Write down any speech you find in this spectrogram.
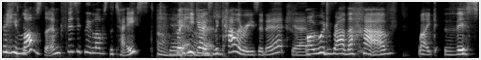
no, he loves them, physically loves the taste, oh, yeah, but yeah, he goes, "The calories in it, yeah. I would rather have like this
